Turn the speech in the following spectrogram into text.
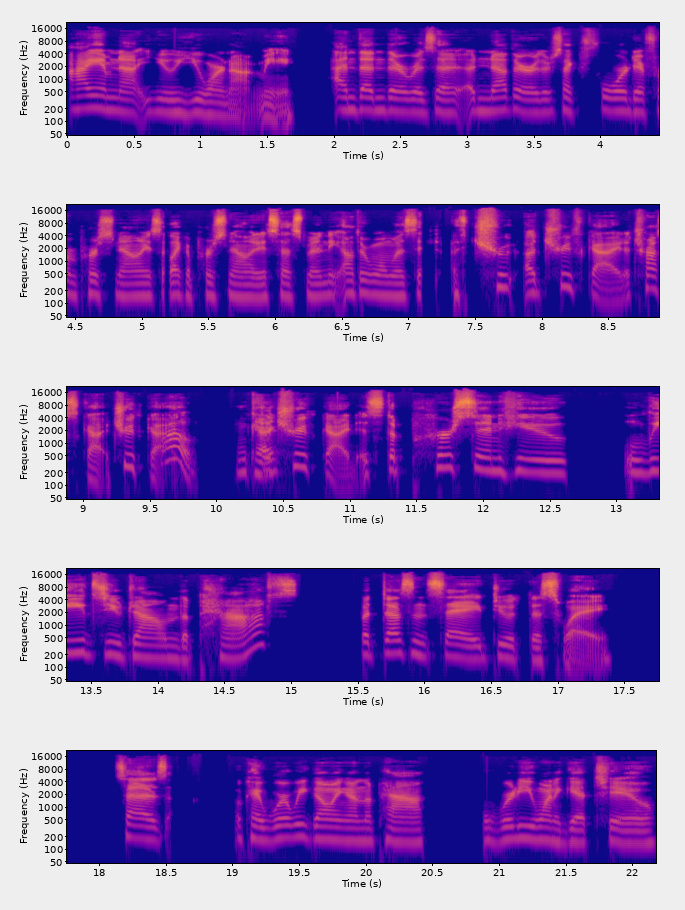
I am not you. You are not me. And then there was a, another, there's like four different personalities, like a personality assessment. And the other one was a, truth, a truth guide, a trust guide, truth guide. Oh, okay. A truth guide. It's the person who leads you down the path but doesn't say do it this way. says, okay, where are we going on the path? Where do you want to get to?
